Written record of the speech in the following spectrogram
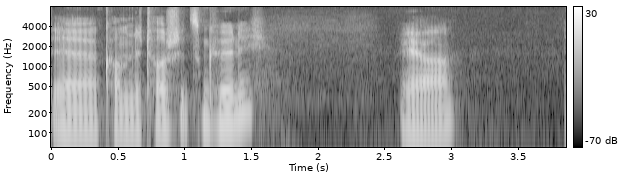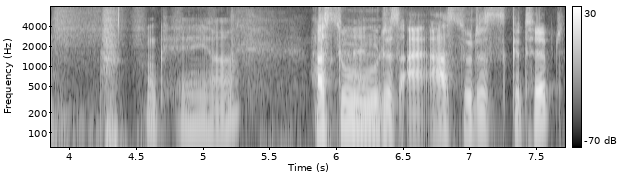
der kommende Torschützenkönig. Ja. Okay, ja. Hast du Ein- das, hast du das getippt?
